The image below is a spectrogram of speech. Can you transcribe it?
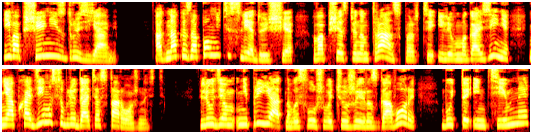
и в общении с друзьями. Однако запомните следующее. В общественном транспорте или в магазине необходимо соблюдать осторожность. Людям неприятно выслушивать чужие разговоры, будь то интимная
